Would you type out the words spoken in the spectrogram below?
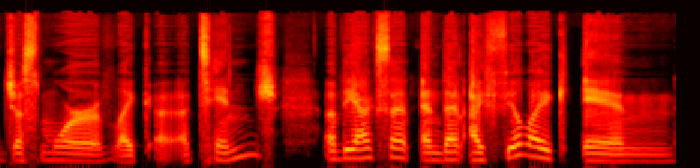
just more of like a, a tinge of the accent, and then I feel like in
